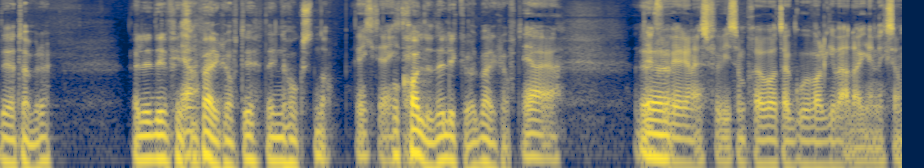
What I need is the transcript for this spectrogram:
det er tømmeret. Eller det finnes Ja. ikke bærekraftig, den hogsten, da. Riktig. riktig. Og kaller kalle det likevel bærekraftig. Ja, ja. Det er Eh, forvirrende for vi som prøver å ta gode valg i hverdagen, liksom.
